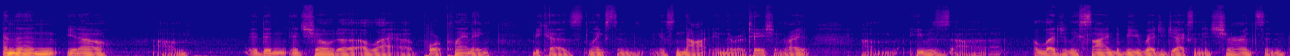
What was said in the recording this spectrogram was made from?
And then you know, um, it didn't. It showed a, a, la- a, poor planning because Langston is not in the rotation. Right? Um, he was uh, allegedly signed to be Reggie Jackson Insurance, and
